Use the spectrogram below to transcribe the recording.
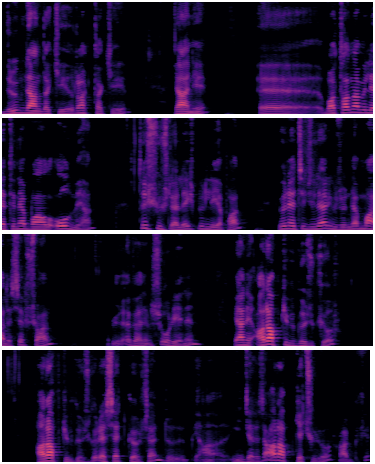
Lübnan'daki, Irak'taki yani e, vatana milletine bağlı olmayan, dış güçlerle işbirliği yapan yöneticiler yüzünden maalesef şu an efendim Suriye'nin yani Arap gibi gözüküyor. Arap gibi gözüküyor. Esed görsen incelese Arap geçiriyor halbuki.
